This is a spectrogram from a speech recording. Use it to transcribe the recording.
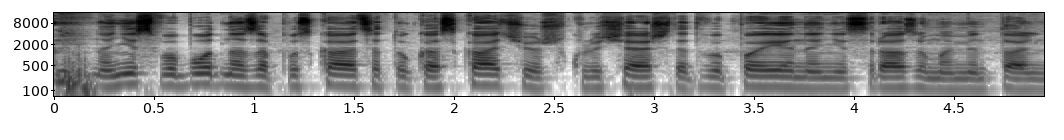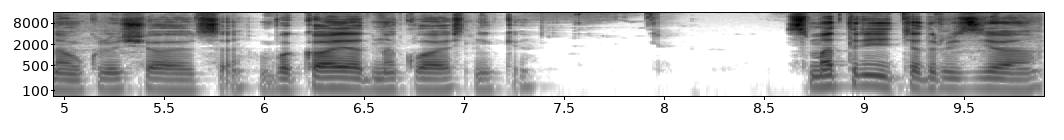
Они свободно запускаются, только скачиваешь, включаешь этот VPN, они сразу моментально включаются. ВК и Одноклассники. Смотрите, друзья.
